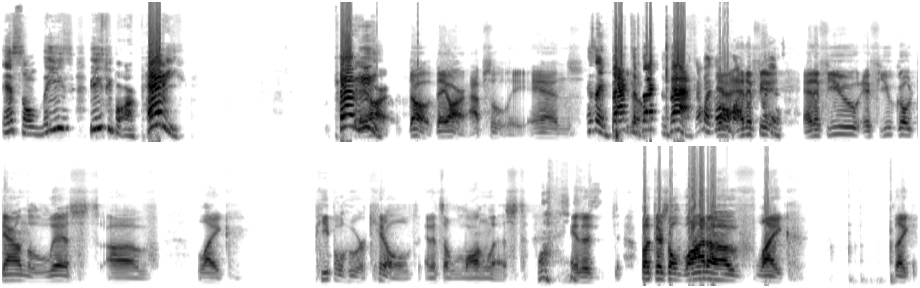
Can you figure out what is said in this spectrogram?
it's so these these people are petty, petty. They are. No, they are absolutely, and it's like back to know, back to back. I'm like, oh yeah, and if you and if you if you go down the list of like people who are killed, and it's a long list, and the but there's a lot of like like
